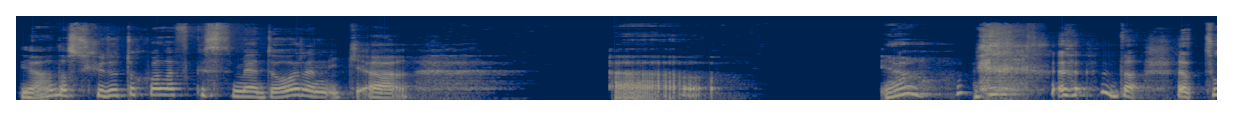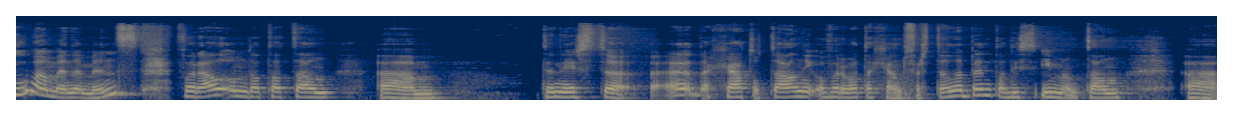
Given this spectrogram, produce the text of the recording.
ja, dat schudde toch wel even mij door. En ik... Uh, uh, ja, dat, dat wat met een mens. Vooral omdat dat dan... Um, ten eerste, uh, dat gaat totaal niet over wat je aan het vertellen bent. Dat is iemand dan uh,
